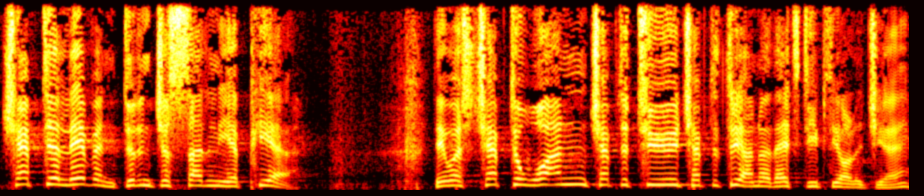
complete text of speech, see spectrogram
Chapter 11 didn't just suddenly appear. There was chapter 1, chapter 2, chapter 3. I know that's deep theology, eh?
